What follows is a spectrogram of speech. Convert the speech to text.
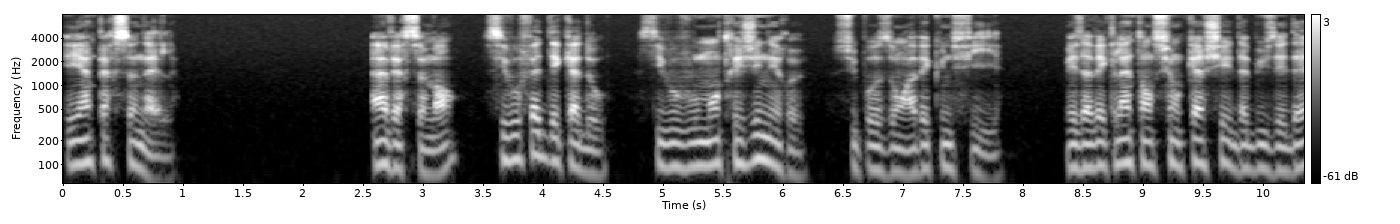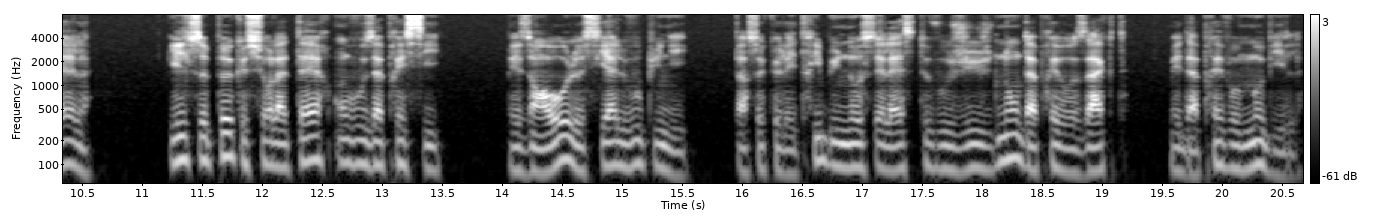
et impersonnelles. Inversement, si vous faites des cadeaux, si vous vous montrez généreux, supposons avec une fille, mais avec l'intention cachée d'abuser d'elle, il se peut que sur la terre on vous apprécie, mais en haut le ciel vous punit, parce que les tribunaux célestes vous jugent non d'après vos actes, mais d'après vos mobiles.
